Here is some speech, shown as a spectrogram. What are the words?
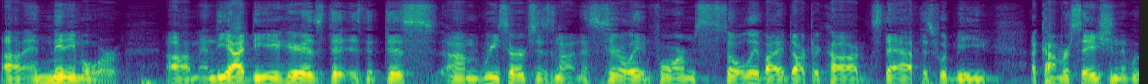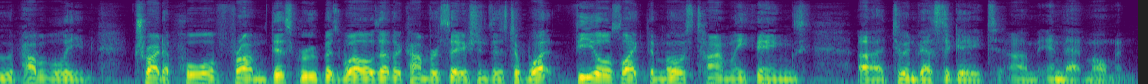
Uh, and many more. Um, and the idea here is that, is that this um, research is not necessarily informed solely by DRCOG staff. This would be a conversation that we would probably try to pull from this group as well as other conversations as to what feels like the most timely things uh, to investigate um, in that moment.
